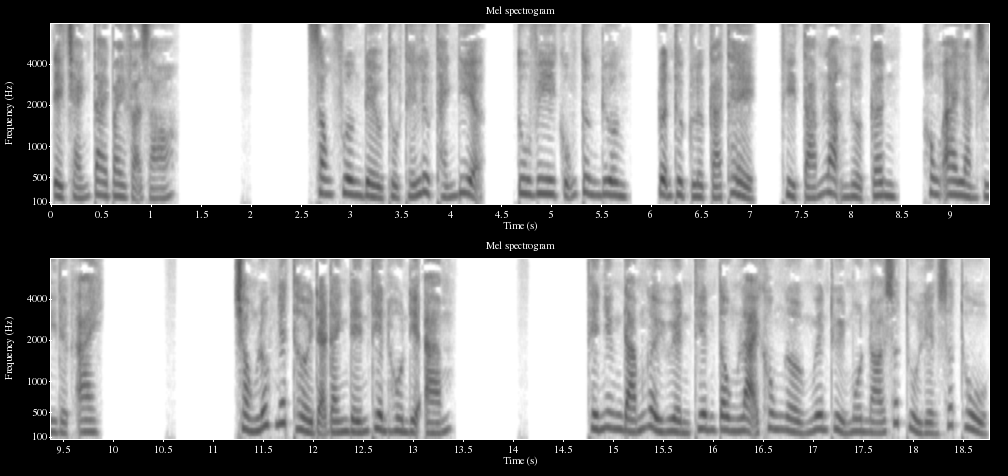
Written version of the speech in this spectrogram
để tránh tai bay vạ gió. Song phương đều thuộc thế lực thánh địa, tu vi cũng tương đương, luận thực lực cá thể thì tám lạng nửa cân, không ai làm gì được ai. Trong lúc nhất thời đã đánh đến thiên hôn địa ám. Thế nhưng đám người huyền thiên tông lại không ngờ nguyên thủy môn nói xuất thủ liền xuất thủ,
